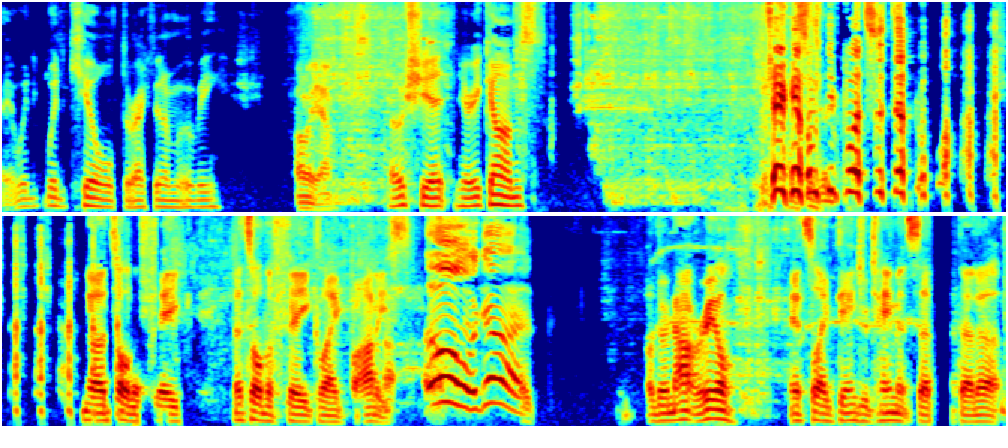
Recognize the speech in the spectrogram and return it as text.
would would kill directing a movie. Oh yeah. Oh shit! Here he comes. Damn, he busted down. no, it's all the fake. That's all the fake like bodies. Oh my god. Oh, they're not real. It's like Dangertainment set that up.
